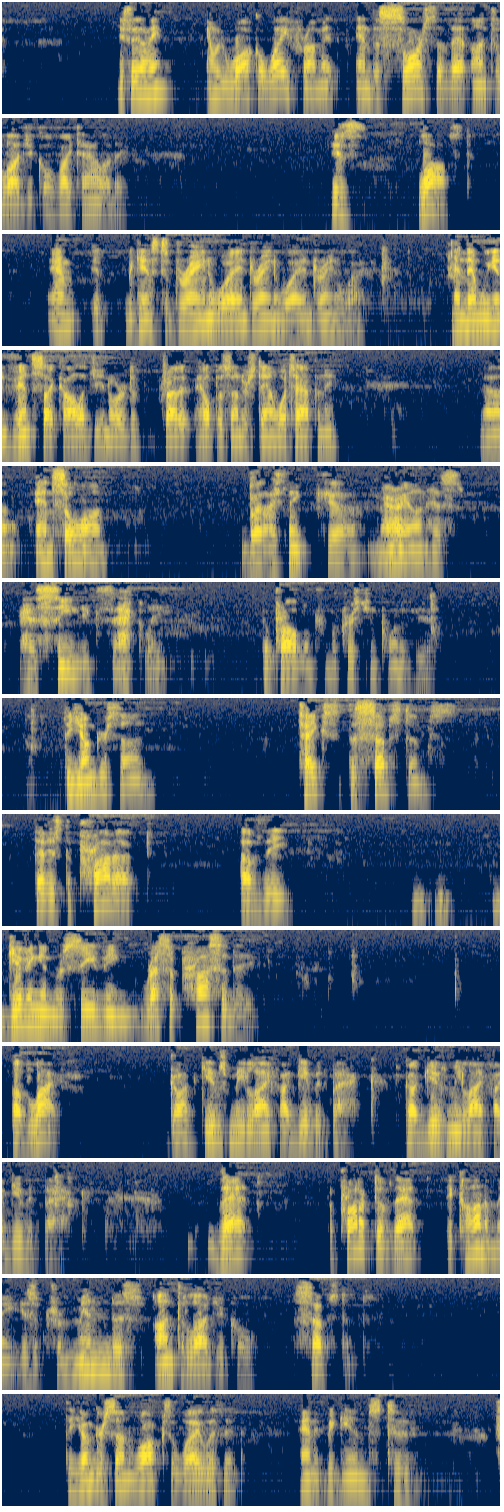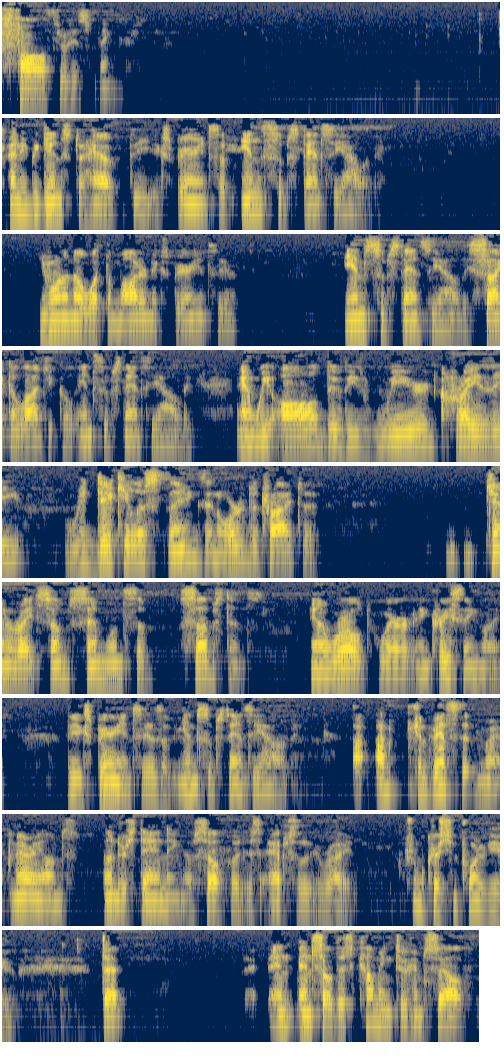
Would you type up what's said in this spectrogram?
You see what I mean? And we walk away from it, and the source of that ontological vitality is lost. And it begins to drain away and drain away and drain away. And then we invent psychology in order to try to help us understand what's happening, uh, and so on. But I think uh, Marion has has seen exactly the problem from a Christian point of view. The younger son takes the substance that is the product of the giving and receiving reciprocity of life. God gives me life, I give it back. God gives me life, I give it back. That the product of that economy is a tremendous ontological substance. The younger son walks away with it, and it begins to fall through his fingers. And he begins to have the experience of insubstantiality. You want to know what the modern experience is? Insubstantiality, psychological insubstantiality. And we all do these weird, crazy, ridiculous things in order to try to generate some semblance of substance in a world where increasingly the experience is of insubstantiality. I, am convinced that Marion's understanding of selfhood is absolutely right from a Christian point of view. That and and so this coming to himself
